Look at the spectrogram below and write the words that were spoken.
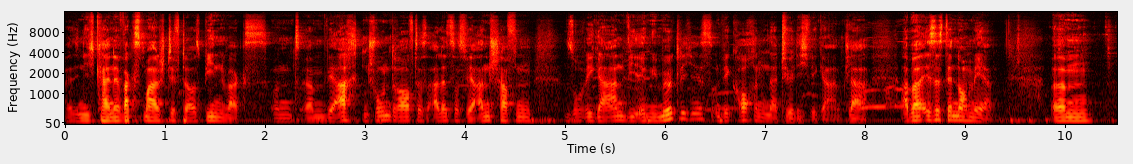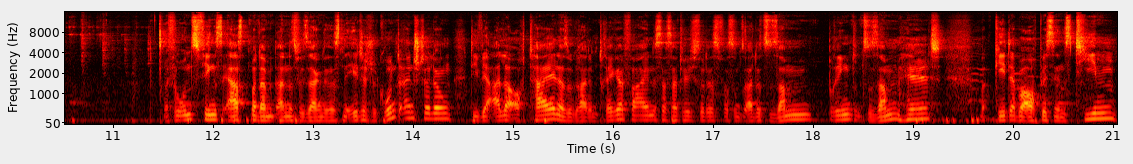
weiß ich nicht, keine Wachsmalstifte aus Bienenwachs. Und ähm, wir achten schon darauf, dass alles, was wir anschaffen, so vegan wie irgendwie möglich ist. Und wir kochen natürlich vegan, klar. Aber ist es denn noch mehr? Für uns fing es erstmal damit an, dass wir sagen, das ist eine ethische Grundeinstellung, die wir alle auch teilen. Also gerade im Trägerverein ist das natürlich so das, was uns alle zusammenbringt und zusammenhält. Geht aber auch bis ins Team.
